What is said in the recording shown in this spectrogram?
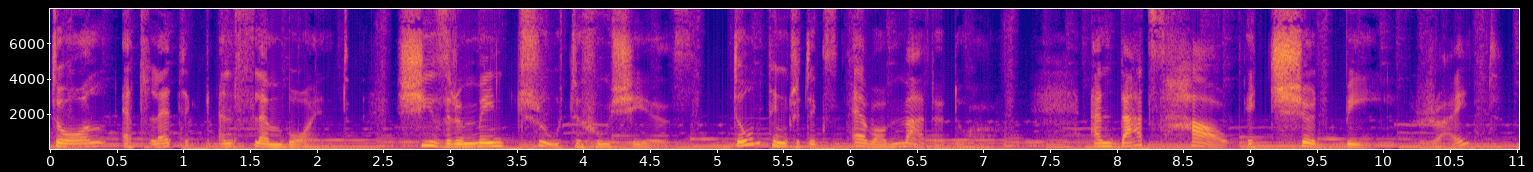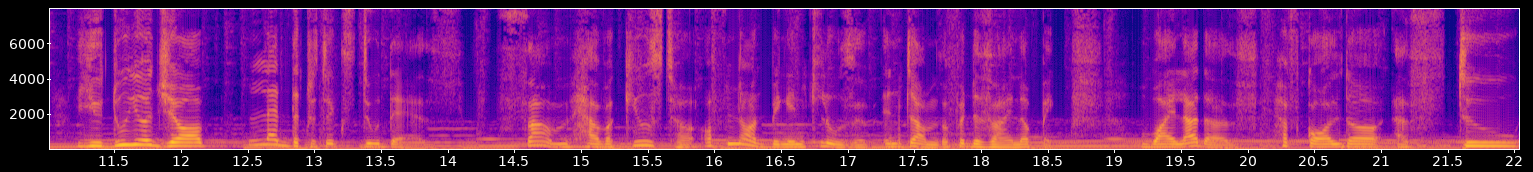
Tall, athletic, and flamboyant, she's remained true to who she is. Don't think critics ever matter to her. And that's how it should be, right? You do your job, let the critics do theirs. Some have accused her of not being inclusive in terms of her designer picks, while others have called her as too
